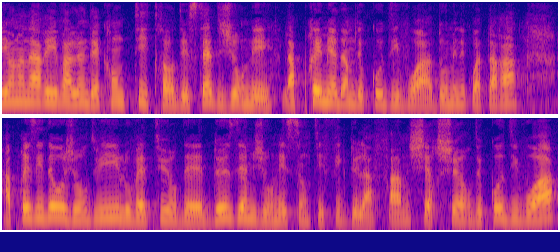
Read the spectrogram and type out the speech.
Et on en arrive à l'un des grands titres de cette journée. La première dame de Côte d'Ivoire, Dominique Ouattara, a présidé aujourd'hui l'ouverture des deuxièmes journées scientifiques de la femme chercheur de Côte d'Ivoire.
